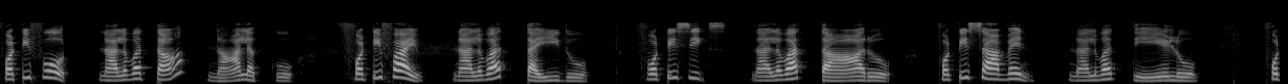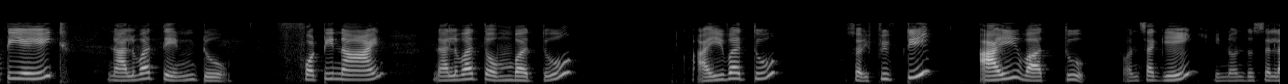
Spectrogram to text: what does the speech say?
ಫೋರ್ಟಿ ಫೋರ್ ನಲವತ್ತ ನಾಲ್ಕು ಫೋರ್ಟಿ ಫೈವ್ ನಲವತ್ತೈದು ಫೋರ್ಟಿ ಸಿಕ್ಸ್ ನಲವತ್ತಾರು ಫೋರ್ಟಿ ಸೆವೆನ್ ನಲವತ್ತೇಳು ಫೋರ್ಟಿ ಏಯ್ಟ್ ನಲವತ್ತೆಂಟು ಫೋರ್ಟಿ ನೈನ್ ನಲವತ್ತೊಂಬತ್ತು ಐವತ್ತು ಸಾರಿ ಫಿಫ್ಟಿ ಐವತ್ತು ಒನ್ಸ್ ಅಗೇನ್ ಇನ್ನೊಂದು ಸಲ.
